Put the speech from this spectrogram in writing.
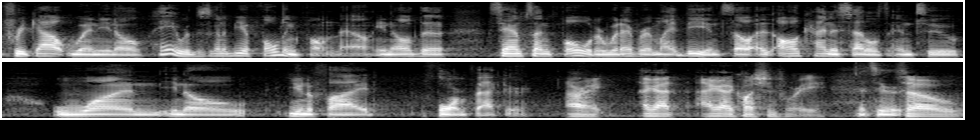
freak out when, you know, hey, well, there's going to be a folding phone now, you know, the Samsung Fold or whatever it might be. And so it all kind of settles into one, you know, unified form factor. All right, I got I got a question for you. Let's hear it. So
